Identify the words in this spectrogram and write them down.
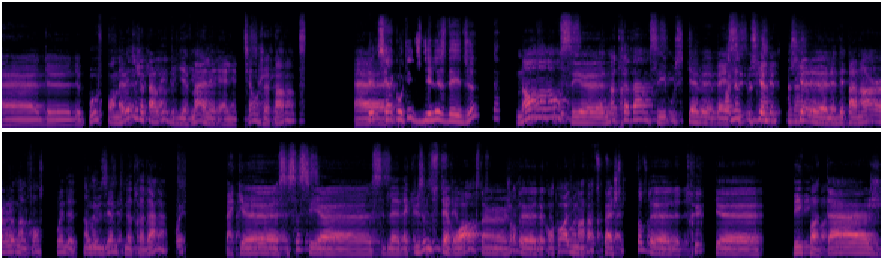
euh, de, de bouffe. On avait déjà parlé brièvement à l'é- à l'émission, je pense. Euh, C'est à côté du délice des dunes. Non, non, non, c'est euh, Notre-Dame. C'est où ce qu'il y avait. Ben, Ah, où ce y où ce y le, le dépanneur, là, dans le fond, c'est au coin de 32e puis Notre-Dame. Oui. Fait que euh, c'est ça, c'est euh, c'est de la, cuisine du terroir. C'est un genre de, de comptoir alimentaire. Tu peux acheter toutes sortes de, de trucs, euh, des potages, du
